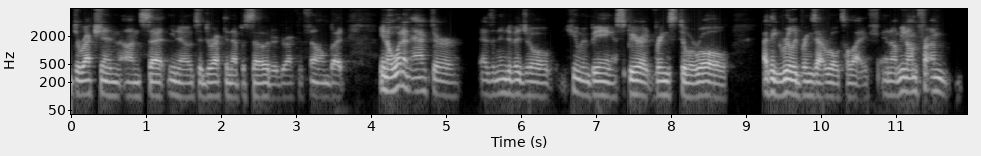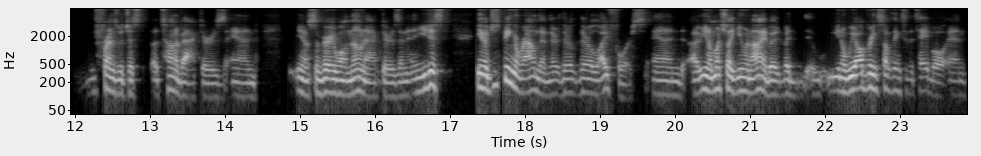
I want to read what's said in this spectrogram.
direction on set, you know, to direct an episode or direct a film. But, you know, what an actor as an individual human being, a spirit brings to a role, I think really brings that role to life. And um, you know, I'm, fr- I'm friends with just a ton of actors and, you know, some very well-known actors. And, and you just, you know, just being around them, they're, they're, they're a life force and, uh, you know, much like you and I, but, but, you know, we all bring something to the table. And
